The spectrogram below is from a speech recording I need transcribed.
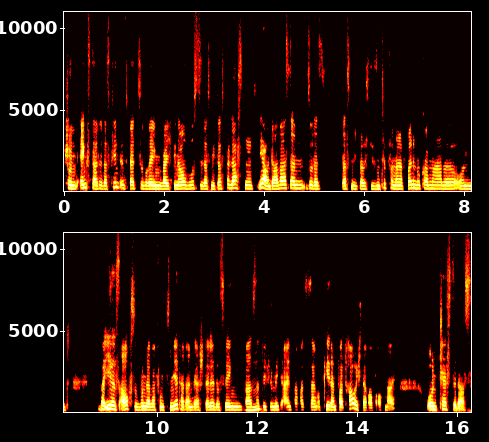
schon Ängste hatte, das Kind ins Bett zu bringen, weil ich genau wusste, dass mich das belastet. Ja, und da war es dann so, dass, dass, mich, dass ich diesen Tipp von meiner Freundin bekommen habe und bei ihr es auch so wunderbar funktioniert hat an der Stelle. Deswegen war mhm. es natürlich für mich einfacher zu sagen, okay, dann vertraue ich darauf auch mal und teste das.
